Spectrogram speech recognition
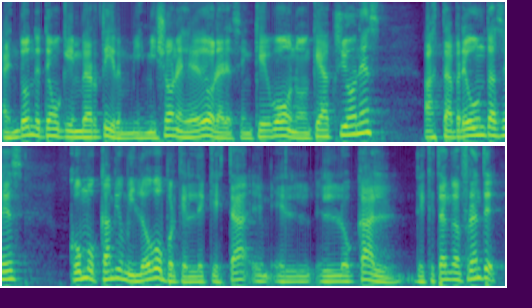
en dónde tengo que invertir mis millones de dólares, en qué bono, en qué acciones, hasta preguntas es cómo cambio mi logo porque el de que está, el, el local de que está enfrente,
